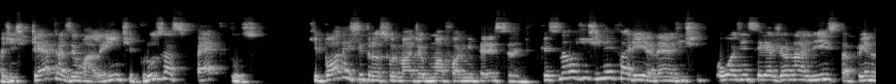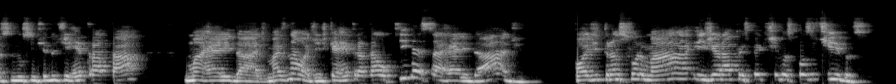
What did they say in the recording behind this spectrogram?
a gente quer trazer uma lente para os aspectos que podem se transformar de alguma forma interessante. Porque senão a gente nem faria, né? A gente, ou a gente seria jornalista apenas no sentido de retratar uma realidade. Mas não, a gente quer retratar o que dessa realidade pode transformar e gerar perspectivas positivas.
